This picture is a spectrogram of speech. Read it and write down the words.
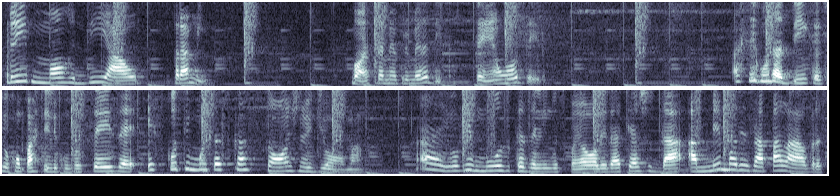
primordial para mim. Bom, essa é a minha primeira dica. Tenha um roteiro. A segunda dica que eu compartilho com vocês é escute muitas canções no idioma. Ai, ouvir músicas em língua espanhola irá te ajudar a memorizar palavras.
